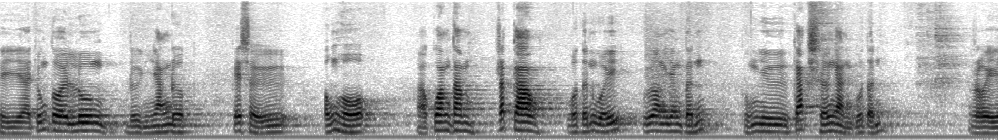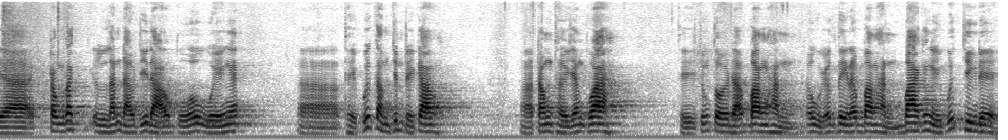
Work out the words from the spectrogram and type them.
thì à, chúng tôi luôn được nhận được cái sự ủng hộ à, quan tâm rất cao của tỉnh ủy, ủy ban dân tỉnh cũng như các sở ngành của tỉnh. Rồi à, trong các lãnh đạo chỉ đạo của huyện ấy, à, thì quyết tâm chính trị cao. À, trong thời gian qua thì chúng tôi đã ban hành ở huyện Cát Tiên đã ban hành ba cái nghị quyết chuyên đề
